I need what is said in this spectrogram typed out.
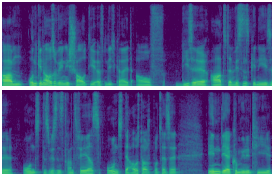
Ähm, und genauso wenig schaut die Öffentlichkeit auf diese Art der Wissensgenese und des Wissenstransfers und der Austauschprozesse in der Community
